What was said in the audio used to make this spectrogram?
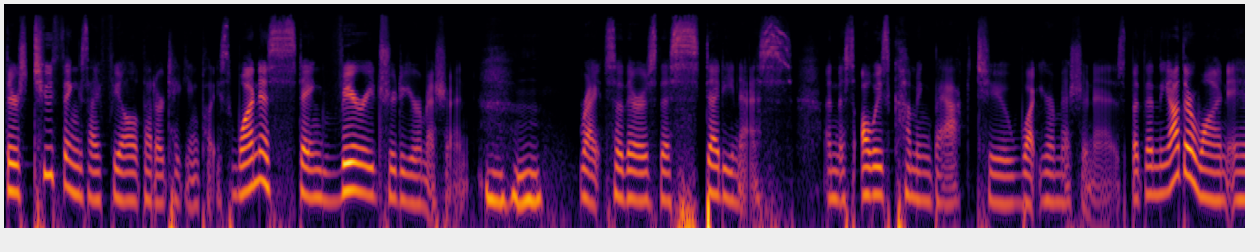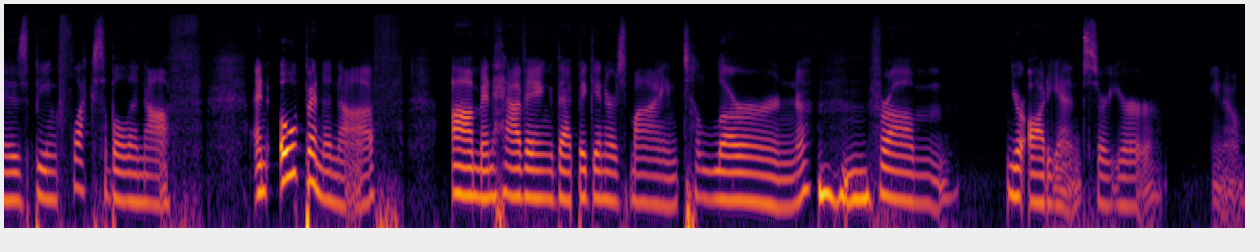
there's two things I feel that are taking place. One is staying very true to your mission. Mm-hmm. Right. So there's this steadiness and this always coming back to what your mission is. But then the other one is being flexible enough and open enough um, and having that beginner's mind to learn Mm-hmm. from your audience or your, you know,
